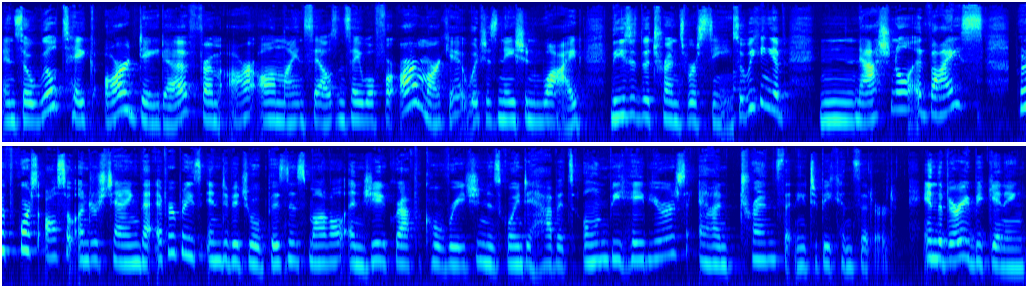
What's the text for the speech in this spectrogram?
And so we'll take our data from our online sales and say, Well, for our market, which is nationwide, these are the trends we're seeing. So we can give national advice, but of course, also understanding that everybody's individual business model and geographical region is going to have its own behaviors and trends trends that need to be considered. In the very beginning,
